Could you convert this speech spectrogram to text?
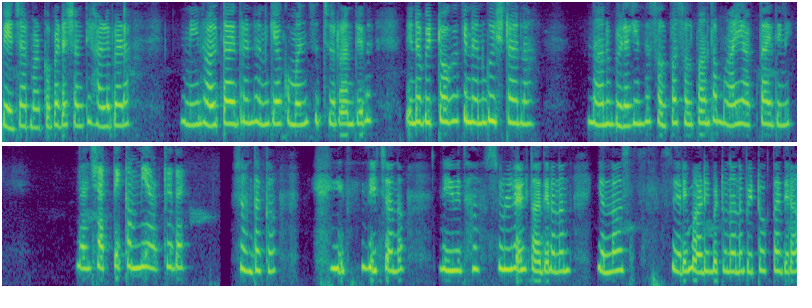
ಬೇಜಾರು ಮಾಡ್ಕೋಬೇಡ ಶಾಂತಿ, ಹಳಬೇಡ. ನೀನು ಹೇಳ್ತಾ ಇದ್ರೆ ನನಗೆ ಯಾಕೋ ಮನಸ್ಸು ಚೂರು ಅಂತಿದೆ ನಿನ್ನ ಬಿಟ್ಟು ಹೋಗೋಕ್ಕೆ ನನಗೂ ಇಷ್ಟ ಇಲ್ಲ. ನಾನು ಬೆಳಗಿಂದ ಸ್ವಲ್ಪ ಸ್ವಲ್ಪ ಅಂತ ಮಾಯ ಆಗ್ತಾ ಇದ್ದೀನಿ. ನನ್ನ ಶಕ್ತಿ ಕಮ್ಮಿ ಆಗ್ತಿದೆ. ಶಾಂತಕ್ಕ, ನಿಜಾನ ನೀವಿದ ಸುಳ್ಳು ಹೇಳ್ತಾ ಇದ್ದೀರಾ? ನಾನು ಎಲ್ಲ ಸರಿ ಮಾಡಿಬಿಟ್ಟು ನಾನು ಬಿಟ್ಟು ಹೋಗ್ತಾ ಇದ್ದೀರಾ?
